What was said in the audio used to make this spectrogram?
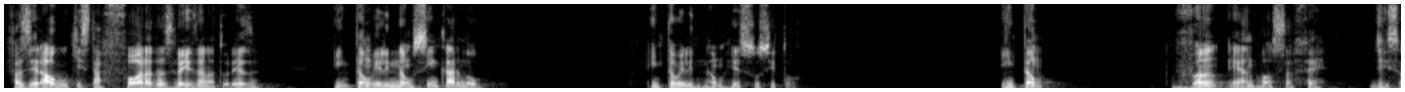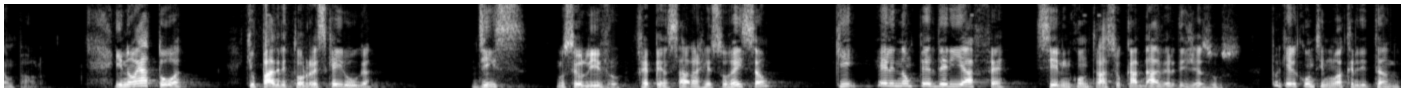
fazer algo que está fora das leis da natureza, então ele não se encarnou, então ele não ressuscitou. Então, vã é a nossa fé, diz São Paulo. E não é à toa que o padre Torres Queiruga diz no seu livro Repensar a Ressurreição que ele não perderia a fé se ele encontrasse o cadáver de Jesus, porque ele continua acreditando.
